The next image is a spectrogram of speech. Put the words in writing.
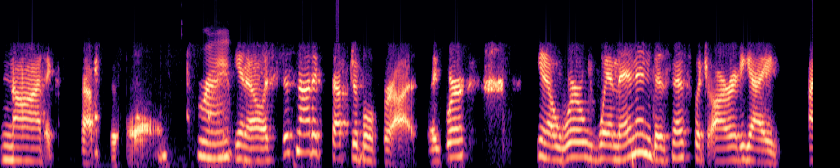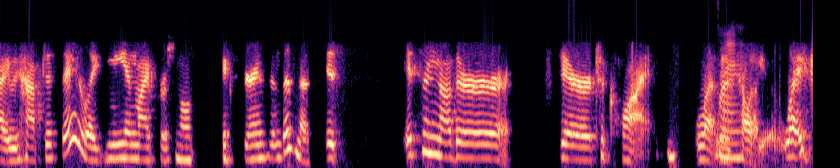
not acceptable. Right. You know, it's just not acceptable for us. Like we're, you know, we're women in business, which already I I have to say, like me and my personal experience in business, it's it's another stair to climb, let right. me tell you. Like,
